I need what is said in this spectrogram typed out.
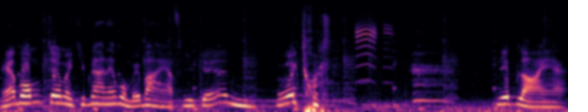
นะครับผมเจอใหม่คลิปหน้านะครับผมบ๊ายบายครับยูเกนเฮ้ยชนเรียบร้อยฮะ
